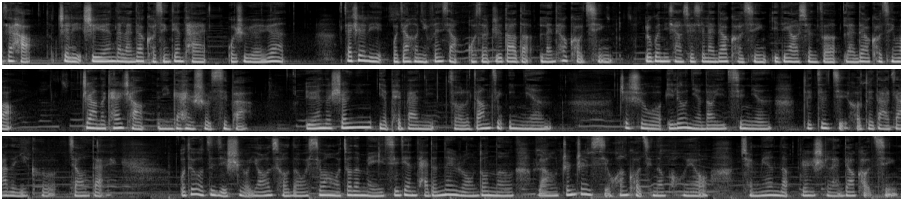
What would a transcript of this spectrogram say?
大家好，这里是圆圆的蓝调口琴电台，我是圆圆，在这里我将和你分享我所知道的蓝调口琴。如果你想学习蓝调口琴，一定要选择蓝调口琴网。这样的开场你应该很熟悉吧？圆圆的声音也陪伴你走了将近一年。这是我一六年到一七年对自己和对大家的一个交代。我对我自己是有要求的，我希望我做的每一期电台的内容都能让真正喜欢口琴的朋友全面的认识蓝调口琴。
